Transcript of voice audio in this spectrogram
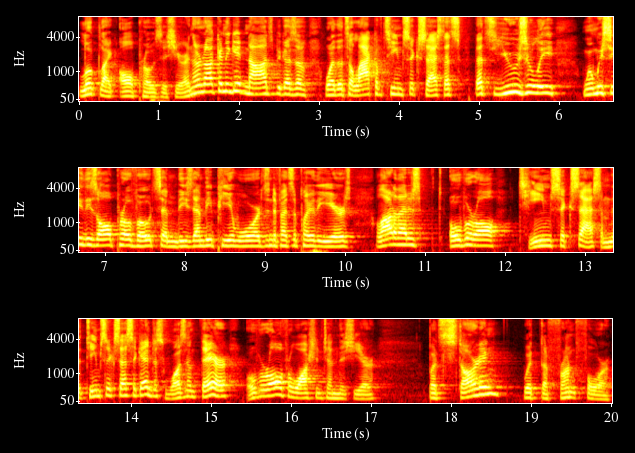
look like all pros this year. And they're not going to get nods because of whether it's a lack of team success. That's that's usually when we see these all pro votes and these MVP awards and defensive player of the years, a lot of that is overall team success. Mean the team success again just wasn't there overall for Washington this year. But starting with the front four,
